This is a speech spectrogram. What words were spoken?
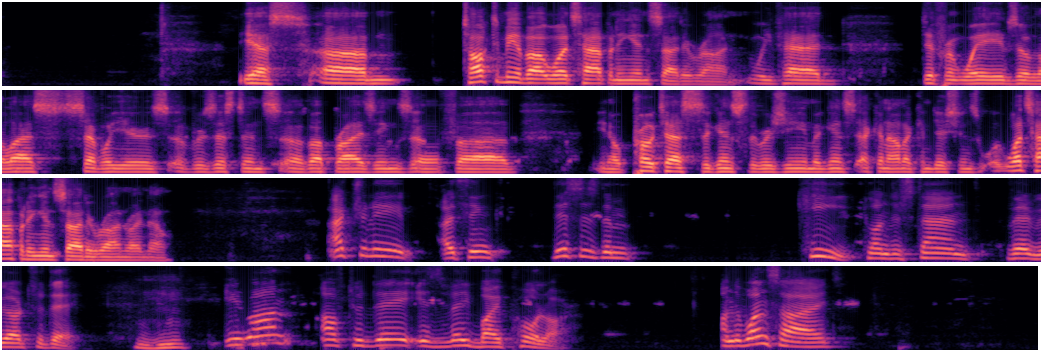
Yes. Um, talk to me about what's happening inside Iran. We've had different waves over the last several years of resistance, of uprisings, of uh, you know protests against the regime, against economic conditions. What's happening inside Iran right now? Actually, I think this is the key to understand where we are today. Mm-hmm. Iran of today is very bipolar. On the one side,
